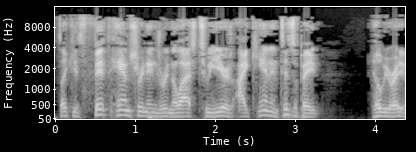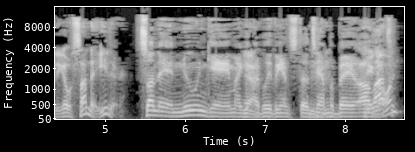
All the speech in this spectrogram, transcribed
It's like his fifth hamstring injury in the last two years. I can't anticipate he'll be ready to go Sunday either. Sunday a noon game, I, Yeah. Mm-hmm. I believe, against uh, Tampa Bay. Uh, You lots going? Of,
